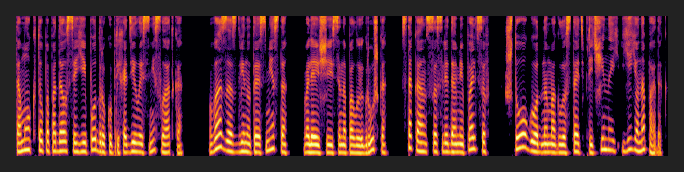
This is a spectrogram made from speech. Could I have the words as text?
Тому, кто попадался ей под руку, приходилось несладко. Ваза, сдвинутая с места, валяющаяся на полу игрушка, стакан со следами пальцев, что угодно могло стать причиной ее нападок.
